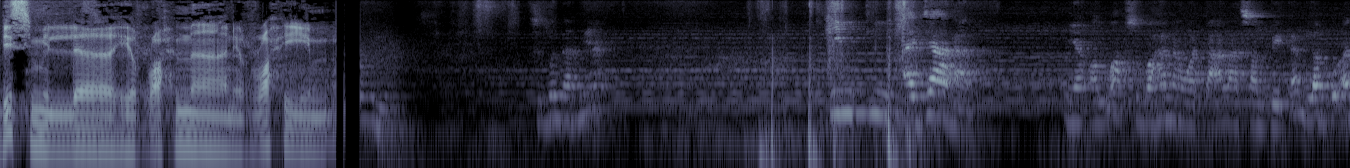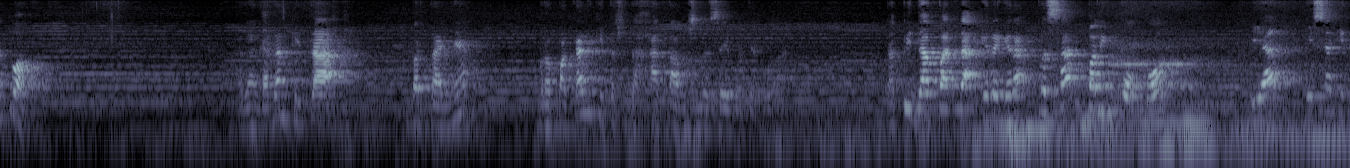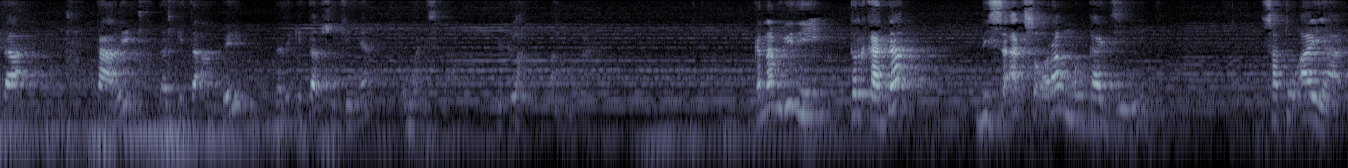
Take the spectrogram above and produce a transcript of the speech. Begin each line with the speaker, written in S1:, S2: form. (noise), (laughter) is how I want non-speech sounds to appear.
S1: بسم الله الرحمن الرحيم
S2: sebenarnya inti ajaran yang Allah Subhanahu wa taala sampaikan dalam Quran itu apa? Kadang-kadang kita bertanya berapa kali kita sudah khatam selesai baca Quran. Tapi dapat tak kira-kira pesan paling pokok yang bisa kita tarik dan kita ambil dari kitab sucinya umat Islam. Itulah Al-Quran. Karena begini, terkadang di saat seorang mengkaji satu ayat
